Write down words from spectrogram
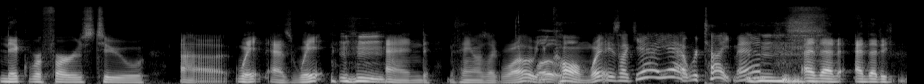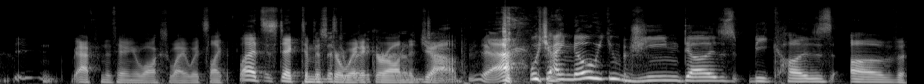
Nick refers to uh Whit as Whit, and Nathaniel's like, "Whoa, Mm-hmm. Whoa. Mm-hmm. you call him Whit?" He's like, "Yeah, yeah, we're tight, man." and then and then he, after Nathaniel walks away, Whit's like, "Let's stick to Mr. Whittaker on the job," Yeah, which I know Eugene does because of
